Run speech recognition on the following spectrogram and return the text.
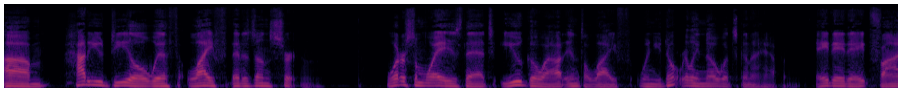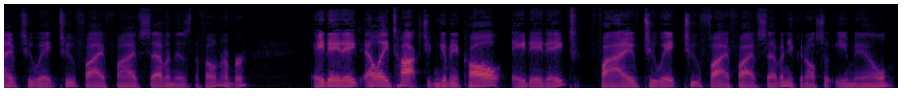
Um, how do you deal with life that is uncertain? What are some ways that you go out into life when you don't really know what's going to happen? 888 528 2557 is the phone number. 888 LA Talks. You can give me a call, 888 528 2557. You can also email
